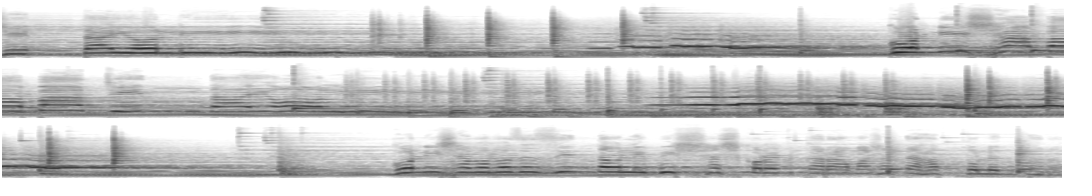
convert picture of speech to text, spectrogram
জিন্দায়লি গনিশা বাবা জিন্দায়লি। গনিশা বাবা যে জিন্দাওলি বিশ্বাস করেন কারা? আমার সাথে হাত তোলেন তারা।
